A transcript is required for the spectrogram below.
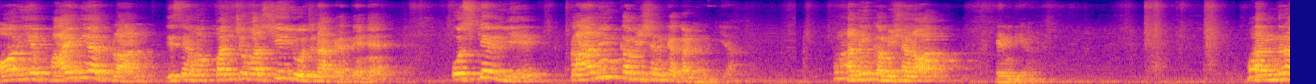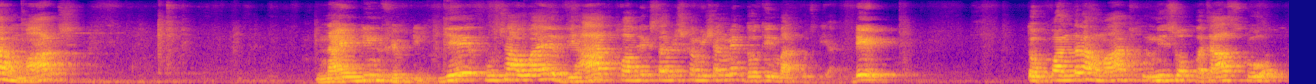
और ये फाइव ईयर प्लान जिसे हम पंचवर्षीय योजना कहते हैं, उसके लिए प्लानिंग कमीशन का गठन किया। प्लानिंग कमीशन ऑफ़ इंडिया 15 मार्च 1950 ये पूछा हुआ है, बिहार पब्लिक सर्विस कमीशन में दो तीन बार पूछ दिया। डेट तो 15 मार्च 1950 को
